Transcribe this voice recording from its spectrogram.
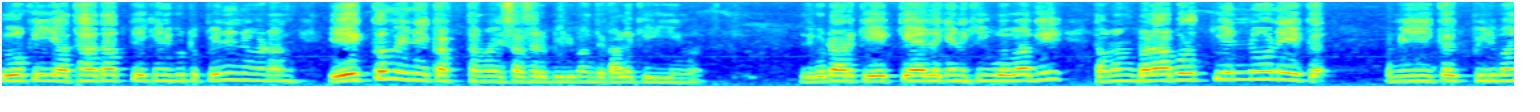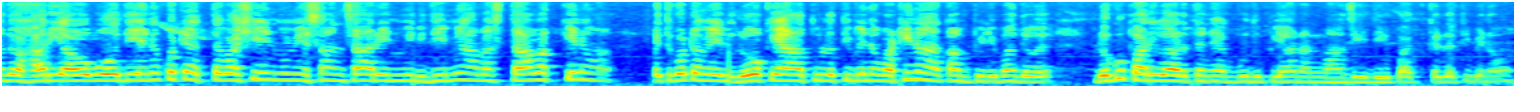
ලෝකේ යථා තත්ත්වය කෙනෙකුට පෙනෙනවා නම් ඒකම එන එකක් තමයි සසර පිළිබඳ කලකිරීම. එතකොට අර කේක් කෑල්ල ගැන කිව්වා වගේ තමන් බලාපොරොත්තු වෙන්න ඕනේ ඒක. මේක පිළිබඳව හරි අවබෝධය එනකොට ඇත්ත වශයෙන්ම මේ සංසාරයෙන් මිදීමේ අවස්ථාවක් එනවා. එතකොට මේ ලෝකයා තුල තිබෙන වටිනාකම් පිළිබඳව ලොකු පරිවර්තනයක් බුදු පියාණන් වහන්සේ ඉදිරිපත් කළා තිබෙනවා.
